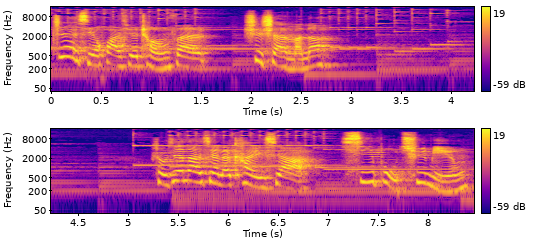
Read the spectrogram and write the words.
这些化学成分是什么呢？首先呢，先来看一下西部曲明，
